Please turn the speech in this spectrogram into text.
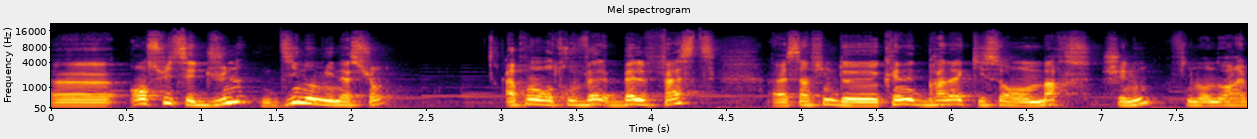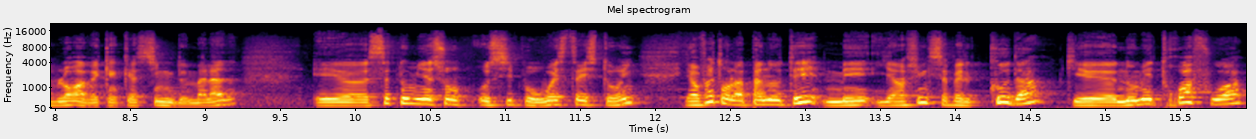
Euh, ensuite, c'est Dune, 10 nominations. Après, on retrouve Bel- Belfast. Euh, c'est un film de Kenneth Branagh qui sort en mars chez nous. Film en noir et blanc avec un casting de malade. Et euh, cette nomination aussi pour West Side Story. Et en fait, on l'a pas noté, mais il y a un film qui s'appelle Coda, qui est nommé trois fois.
